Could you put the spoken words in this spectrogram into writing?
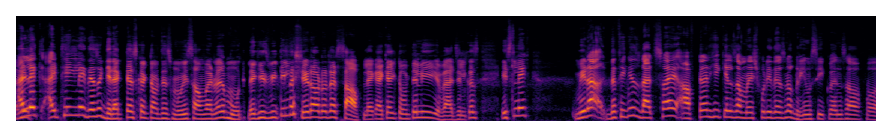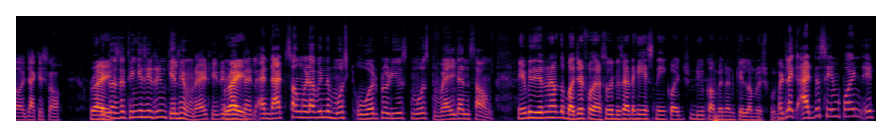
I like I think like there's a director's cut of this movie somewhere where Moti like he's beating the shit out of that sap. Like I can totally imagine because it's like. Mira, the thing is, that's why after he kills Amrish Puri, there's no dream sequence of uh, Jackie Shroff. Right. Because the thing is, he didn't kill him, right? He didn't. Right. That, and that song would have been the most overproduced, most well done song. Maybe they didn't have the budget for that. So they decided, hey, Snake, why should you come in and kill Amrish Puri? But like at the same point, it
